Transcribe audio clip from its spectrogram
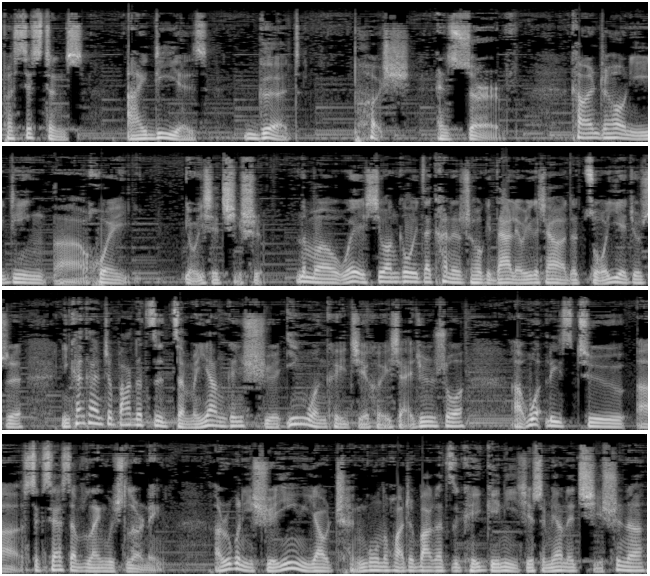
persistence、ideas、good、push and serve。看完之后，你一定呃会有一些启示。那么，我也希望各位在看的时候，给大家留一个小小的作业，就是你看看这八个字怎么样跟学英文可以结合一下。也就是说，啊，What leads to 啊 success of language learning？啊，如果你学英语要成功的话，这八个字可以给你一些什么样的启示呢？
